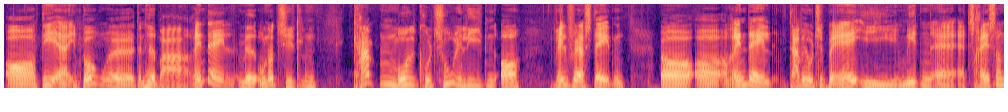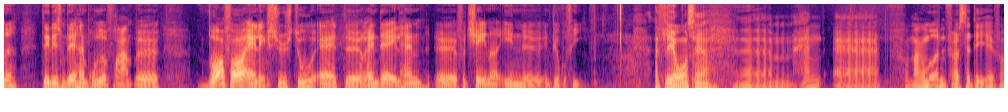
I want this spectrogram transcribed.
og det er en bog, øh, den hedder bare Rendal, med undertitlen Kampen mod kultureliten og velfærdsstaten. Og, og, og Rendal, der er vi jo tilbage i midten af, af 60'erne. Det er ligesom det, han bryder frem. Øh, Hvorfor, Alex, synes du, at øh, Rendal han øh, fortjener en, øh, en biografi? Af flere årsager. Øh, han er på mange måder den første DF'er.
